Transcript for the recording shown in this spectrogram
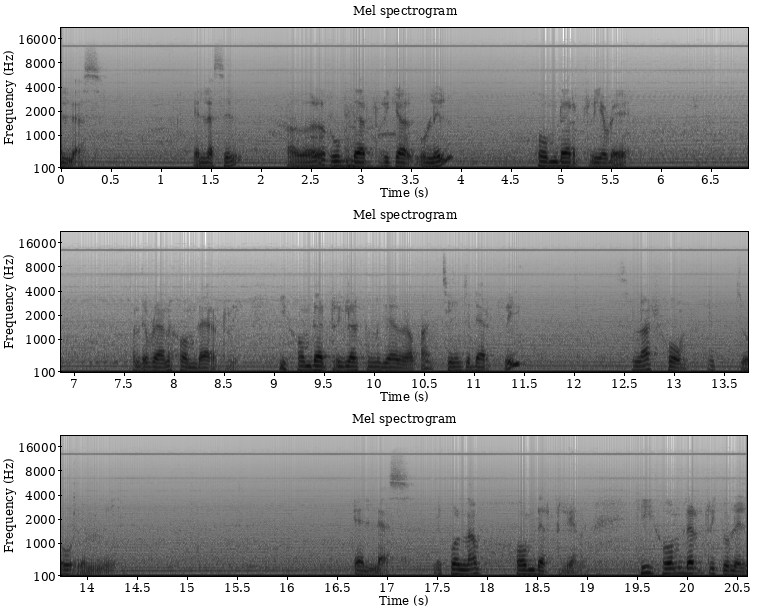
L S L എസിൽ റൂട്ട് ഡയറക്ടറിക്ക് ഉള്ളിൽ ഹോം ഡയറക്ടറി എവിടെ? ഇവിടെയാണ് ഹോം ഡയറക്ടറി ഈ ഹോം ഡയറക്ടറിയിലേക്ക് ഒന്ന് കയറി നോക്കാം. Change directory slash home H O M ഇപ്പോൾ നാം ഹോം ഡയറക്ടറിയാണ് ഈ ഹോം ഡയറക്ടറിക്കുള്ളിൽ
